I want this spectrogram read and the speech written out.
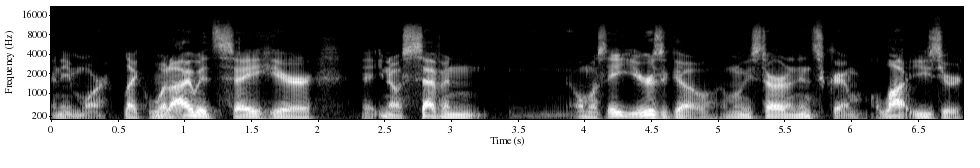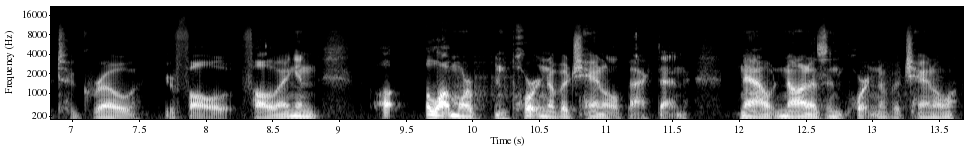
anymore. Like mm-hmm. what I would say here, you know, seven, almost eight years ago, when we started on Instagram, a lot easier to grow your follow following and a, a lot more important of a channel back then. Now, not as important of a channel.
